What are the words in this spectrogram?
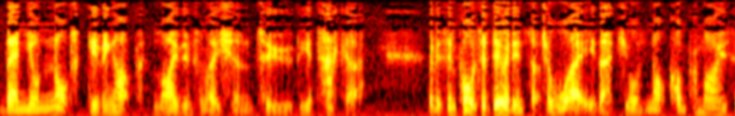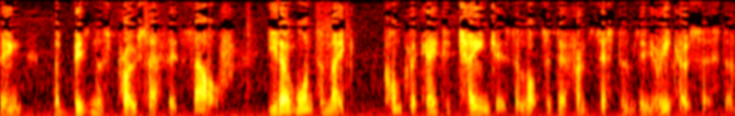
then you're not giving up live information to the attacker. But it's important to do it in such a way that you're not compromising the business process itself. You don't want to make complicated changes to lots of different systems in your ecosystem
